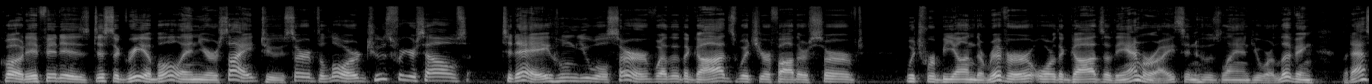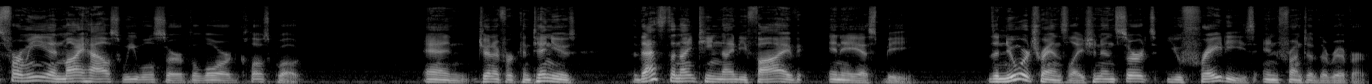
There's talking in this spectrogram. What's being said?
Quote, If it is disagreeable in your sight to serve the Lord, choose for yourselves today whom you will serve, whether the gods which your fathers served, which were beyond the river, or the gods of the Amorites in whose land you are living. But as for me and my house, we will serve the Lord. Close quote. And Jennifer continues, that's the 1995 NASB. The newer translation inserts Euphrates in front of the river.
